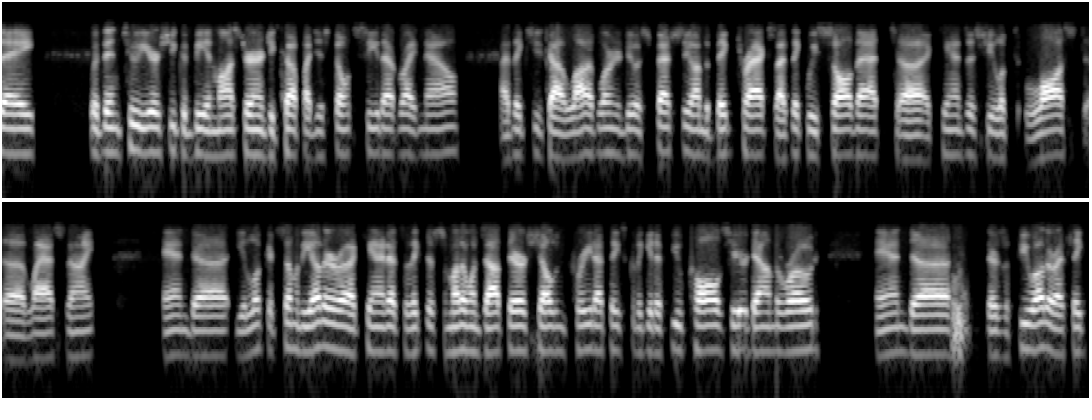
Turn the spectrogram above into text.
say within two years she could be in Monster Energy Cup. I just don't see that right now. I think she's got a lot of learning to do, especially on the big tracks. I think we saw that uh, at Kansas. She looked lost uh, last night. And uh, you look at some of the other uh, candidates. I think there's some other ones out there. Sheldon Creed, I think, is going to get a few calls here down the road, and uh, there's a few other, I think,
